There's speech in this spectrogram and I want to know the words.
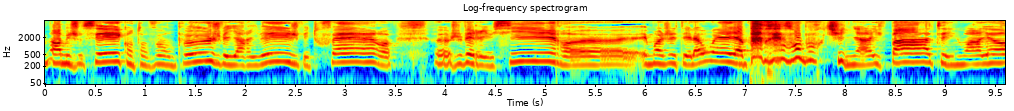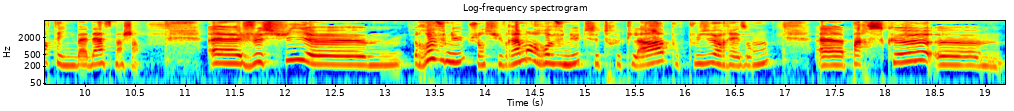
non mais je sais, quand on veut on peut, je vais y arriver, je vais tout faire, euh, je vais réussir. Euh, et moi j'étais là, ouais, y a pas de raison pour que tu n'y arrives pas, t'es une warrior, t'es une badass, machin. Euh, je suis euh, revenue, j'en suis vraiment revenue de ce truc-là pour plusieurs raisons. Euh, parce que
